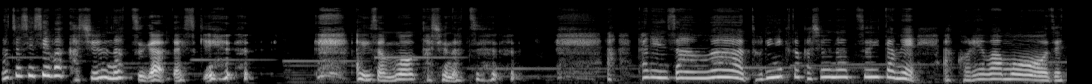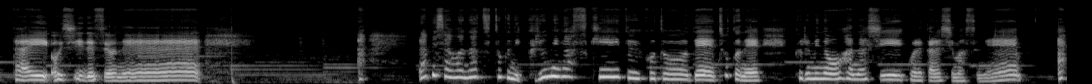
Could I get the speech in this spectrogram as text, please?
なちゃ先生はカシューナッツが大好き。あゆさんもカシューナッツ。あ、カレンさんは鶏肉とカシューナッツ炒め。あ、これはもう絶対美味しいですよね。あ、ラビさんはナッツ特にくるみが好きということで、ちょっとね、くるみのお話、これからしますね。あ、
